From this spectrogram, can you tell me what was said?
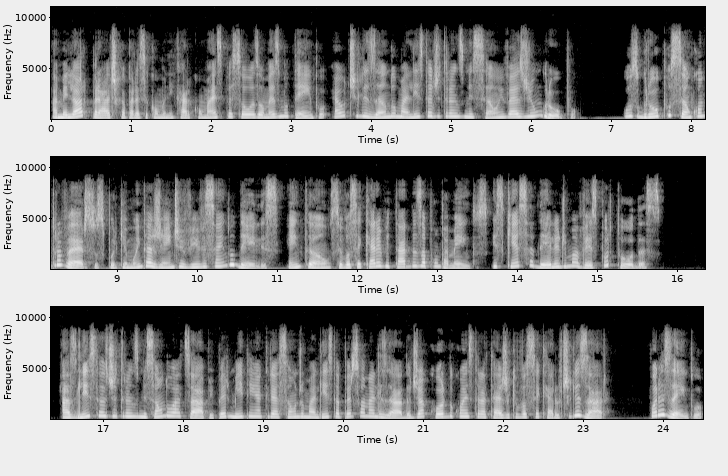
A melhor prática para se comunicar com mais pessoas ao mesmo tempo é utilizando uma lista de transmissão em vez de um grupo. Os grupos são controversos porque muita gente vive saindo deles. Então, se você quer evitar desapontamentos, esqueça dele de uma vez por todas. As listas de transmissão do WhatsApp permitem a criação de uma lista personalizada de acordo com a estratégia que você quer utilizar. Por exemplo,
